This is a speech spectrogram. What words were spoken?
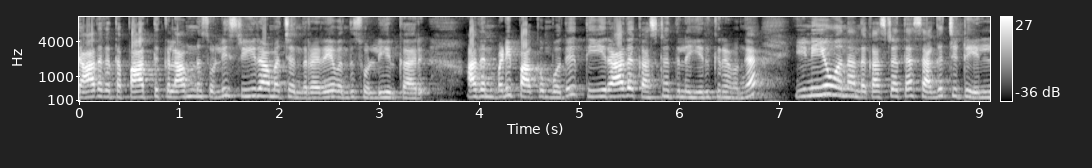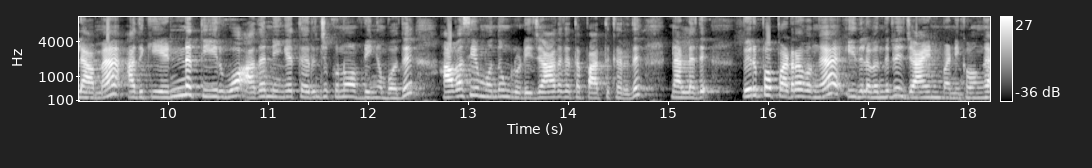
ஜாதகத்தை பார்த்துக்கலாம்னு சொல்லி ஸ்ரீராமச்சந்திரரே வந்து சொல்லியிருக்காரு. அதன்படி பார்க்கும்போது தீராத கஷ்டத்தில் இருக்கிறவங்க இனியும் வந்து அந்த கஷ்டத்தை சகிச்சுட்டு இல்லாமல் அதுக்கு என்ன தீர்வோ அதை நீங்கள் தெரிஞ்சுக்கணும் அப்படிங்கும்போது அவசியம் வந்து உங்களுடைய ஜாதகத்தை பார்த்துக்கிறது நல்லது. விருப்பப்படுறவங்க இதில் வந்துட்டு ஜாயின் பண்ணிக்கோங்க.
